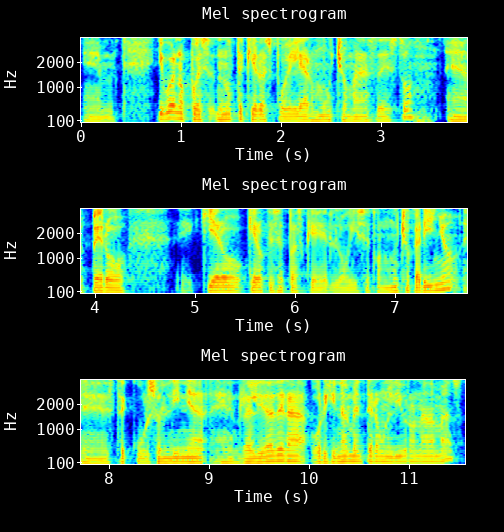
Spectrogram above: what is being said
Em, y bueno, pues no te quiero spoilear mucho más de esto, eh, pero eh, quiero, quiero que sepas que lo hice con mucho cariño. Eh, este curso en línea en realidad era, originalmente era un libro nada más.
